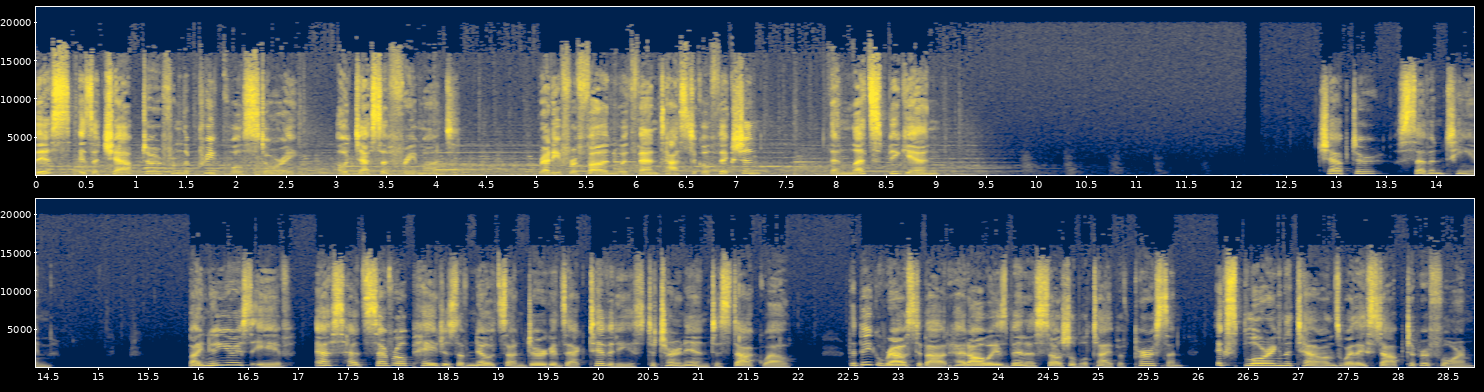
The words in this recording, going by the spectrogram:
This is a chapter from the prequel story, Odessa Fremont. Ready for fun with fantastical fiction? Then let's begin. Chapter 17 by New Year's Eve, Ess had several pages of notes on Durgen's activities to turn in to Stockwell. The big roustabout had always been a sociable type of person, exploring the towns where they stopped to perform,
